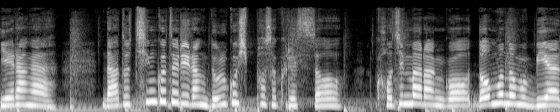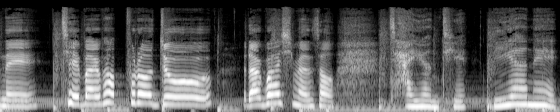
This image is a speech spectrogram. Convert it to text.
얘랑아, 나도 친구들이랑 놀고 싶어서 그랬어. 거짓말한 거 너무너무 미안해. 제발 화 풀어줘. 라고 하시면서 자이언티의 미안해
